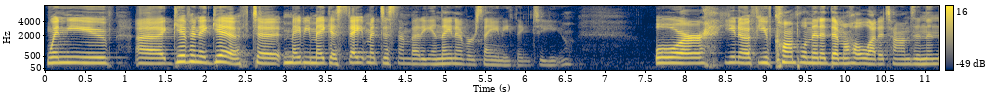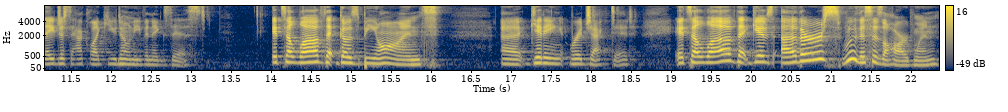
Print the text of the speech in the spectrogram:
When you've uh, given a gift to maybe make a statement to somebody and they never say anything to you. Or, you know, if you've complimented them a whole lot of times and then they just act like you don't even exist. It's a love that goes beyond uh, getting rejected. It's a love that gives others, woo, this is a hard one.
